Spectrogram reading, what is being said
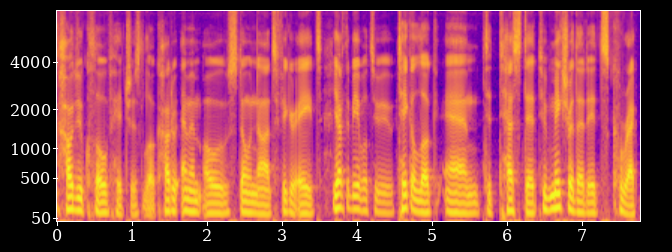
How do clove hitches look? How do MMOs, stone knots, figure eights? You have to be able to take a look and to test it to make sure that it's correct.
